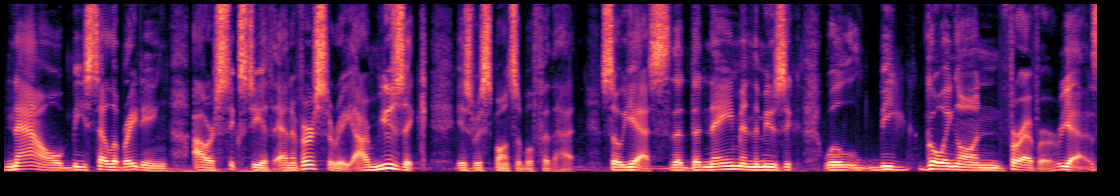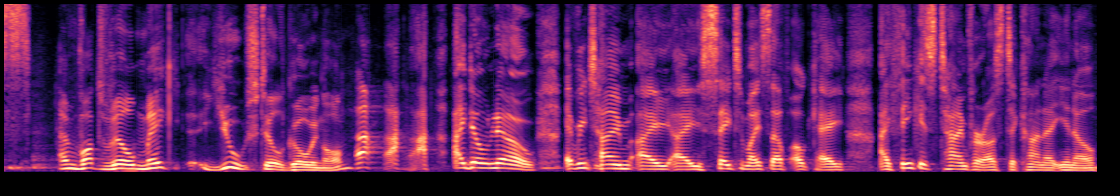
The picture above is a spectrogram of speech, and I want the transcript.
now be celebrating our 60th anniversary. Our music is responsible for that. So yes, the the name and the music will be going on forever. Yes. And what will make you still going on? I don't know. Every time I, I say to myself, okay, I think it's time for us to kind of, you know,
